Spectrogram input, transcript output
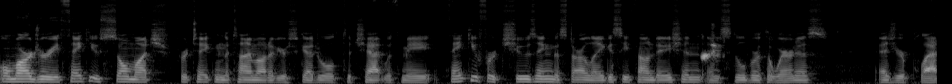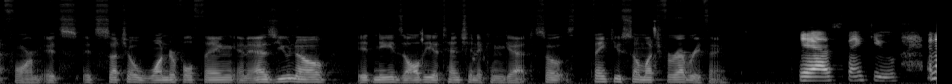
Well, Marjorie, thank you so much for taking the time out of your schedule to chat with me. Thank you for choosing the Star Legacy Foundation and Stillbirth Awareness as your platform. It's it's such a wonderful thing, and as you know, it needs all the attention it can get. So, thank you so much for everything. Yes, thank you. And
